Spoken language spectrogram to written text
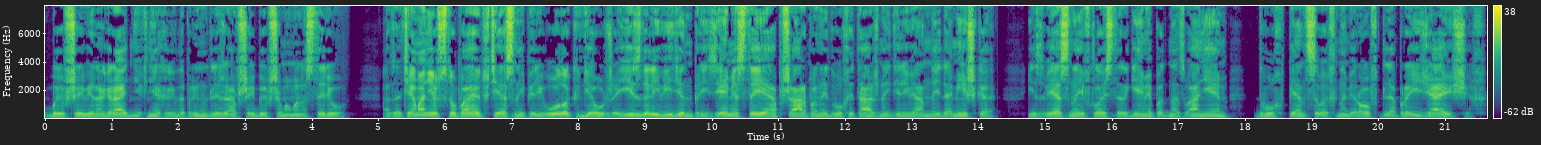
бывший виноградник, некогда принадлежавший бывшему монастырю. А затем они вступают в тесный переулок, где уже издали виден приземистый и обшарпанный двухэтажный деревянный домишка, известный в Клойстергеме под названием «Двухпенсовых номеров для проезжающих».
